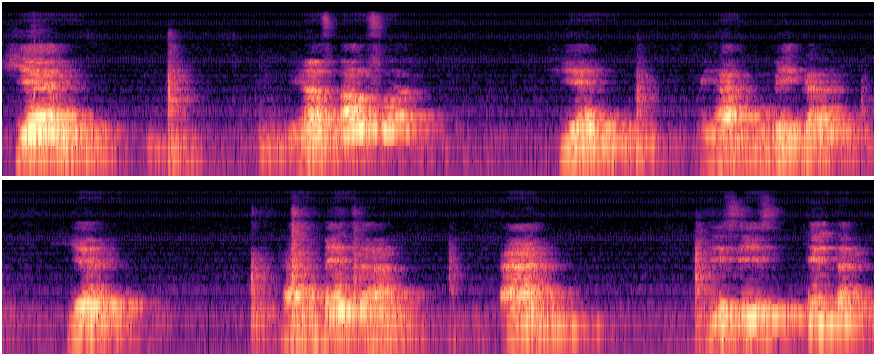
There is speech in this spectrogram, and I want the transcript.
Here we have alpha, here we have omega, here we have beta, and this is theta.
